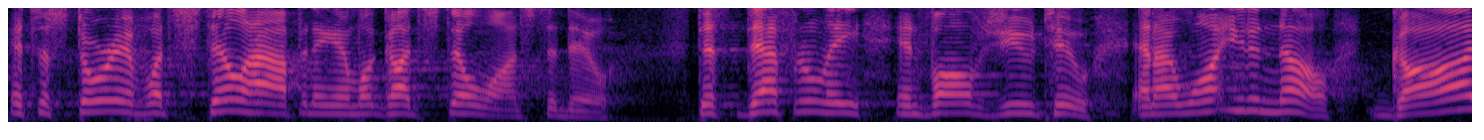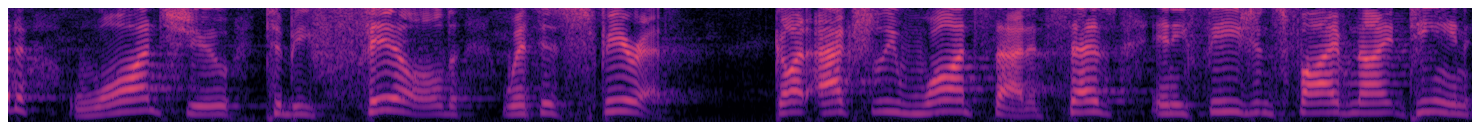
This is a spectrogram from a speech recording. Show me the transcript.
it's a story of what's still happening and what God still wants to do. This definitely involves you too. And I want you to know God wants you to be filled with His Spirit. God actually wants that. It says in Ephesians 5:19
